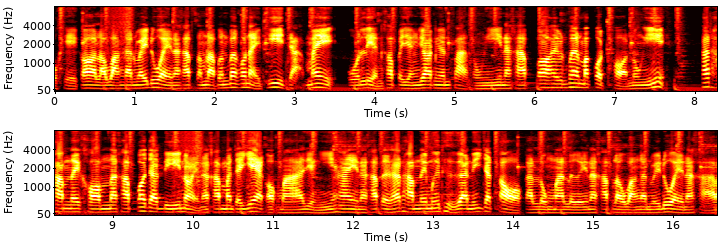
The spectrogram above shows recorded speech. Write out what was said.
โอเค ก็ระวังกันไว้ด้วยนะครับสำหรับเพื่อนๆคนไหนที่จะไม่โอนเหรียญเข้าไปยังยอดเงินฝากตรงนี้นะครับก็ให้เพื่อนๆมากดถอนตรงนี้ ถ้าทำในคอมนะครับก็จะดีหน่อยนะครับ มันจะแยกออกมาอย่างนี้ให้นะครับ แต่ถ้าทำในมือถืออันนี้จะต่อกันลงมาเลยนะครับ ระวังกันไว้ด้วยนะครับ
